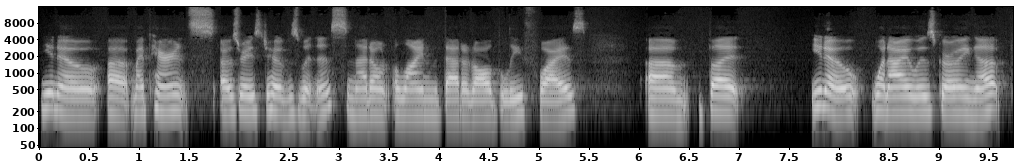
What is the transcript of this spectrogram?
you know, uh, my parents, I was raised Jehovah's Witness, and I don't align with that at all belief wise. Um, but, you know, when I was growing up,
